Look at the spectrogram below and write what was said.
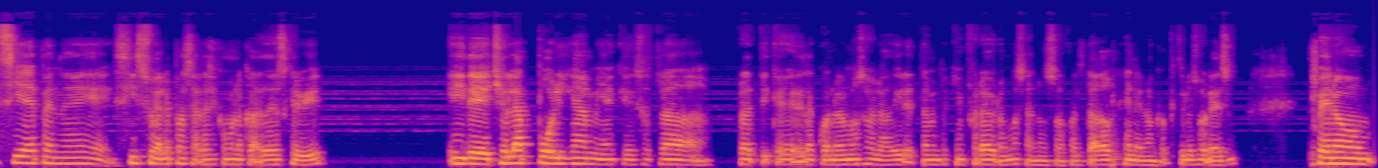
sí depende, sí suele pasar así como lo acabas de describir. Y de hecho la poligamia, que es otra práctica de la cual no hemos hablado directamente aquí en Fuera de Broma, o sea, nos ha faltado generar un capítulo sobre eso. Pero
